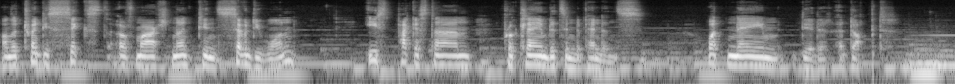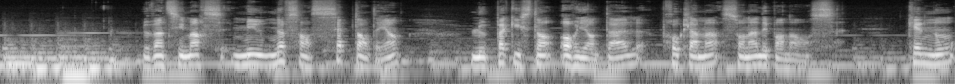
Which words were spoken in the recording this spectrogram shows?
On the 26th of March 1971, East Pakistan proclaimed its independence. What name did it adopt? Le 26 mars 1971, le Pakistan oriental proclama son indépendance. Quel nom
